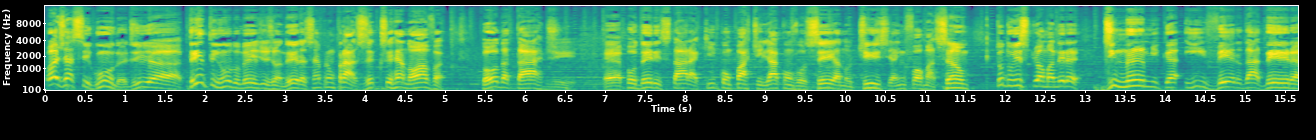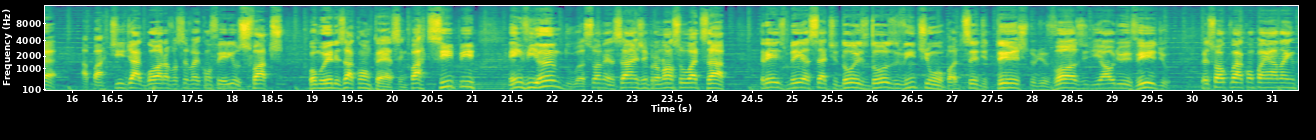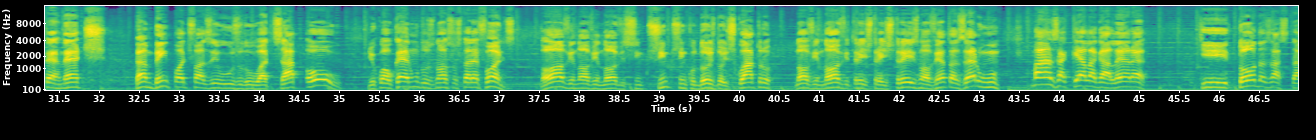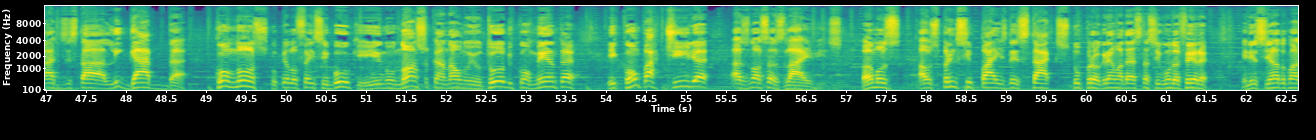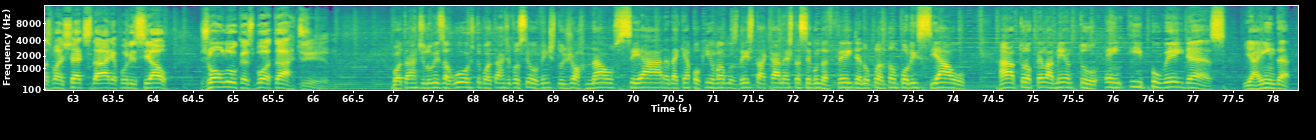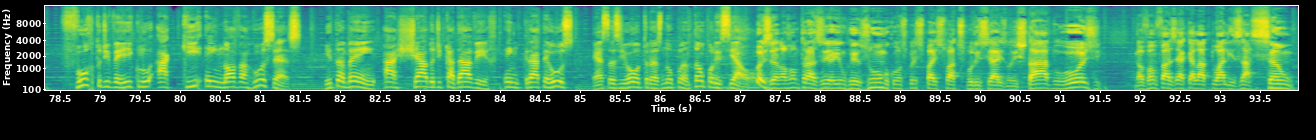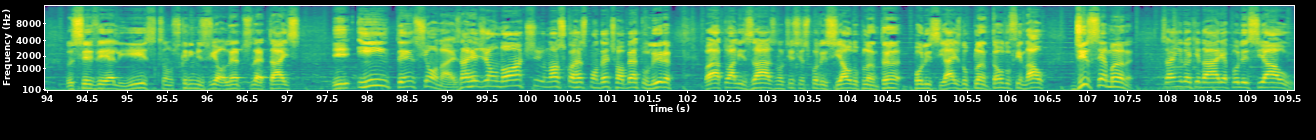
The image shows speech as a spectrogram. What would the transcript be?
Hoje é segunda, dia 31 do mês de janeiro. É sempre um prazer que se renova toda tarde. É, poder estar aqui, compartilhar com você a notícia, a informação, tudo isso de uma maneira dinâmica e verdadeira. A partir de agora você vai conferir os fatos como eles acontecem. Participe enviando a sua mensagem para o nosso WhatsApp 3672 1221. Pode ser de texto, de voz e de áudio e vídeo. Pessoal que vai acompanhar na internet também pode fazer uso do WhatsApp ou de qualquer um dos nossos telefones. 999555224 993339001. Mas aquela galera que todas as tardes está ligada conosco pelo Facebook e no nosso canal no YouTube, comenta e compartilha as nossas lives. Vamos aos principais destaques do programa desta segunda-feira, iniciando com as manchetes da área policial. João Lucas, boa tarde. Boa tarde, Luiz Augusto. Boa tarde, você ouvinte do Jornal Seara. Daqui a pouquinho vamos destacar nesta segunda-feira no plantão policial atropelamento em Ipueiras e ainda furto de veículo aqui em Nova Russas e também achado de cadáver em Crateus, essas e outras no plantão policial. Pois é, nós vamos trazer aí um resumo com os principais fatos policiais no estado. Hoje nós vamos fazer aquela atualização dos CVLIs, que são os crimes violentos, letais e intencionais. Na região norte, o nosso correspondente Roberto Lira vai atualizar as notícias policial do plantão, policiais do plantão do final de semana. Saindo aqui da área policial,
